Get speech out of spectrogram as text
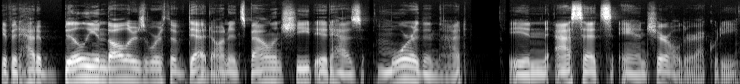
if it had a billion dollars worth of debt on its balance sheet, it has more than that in assets and shareholder equity,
